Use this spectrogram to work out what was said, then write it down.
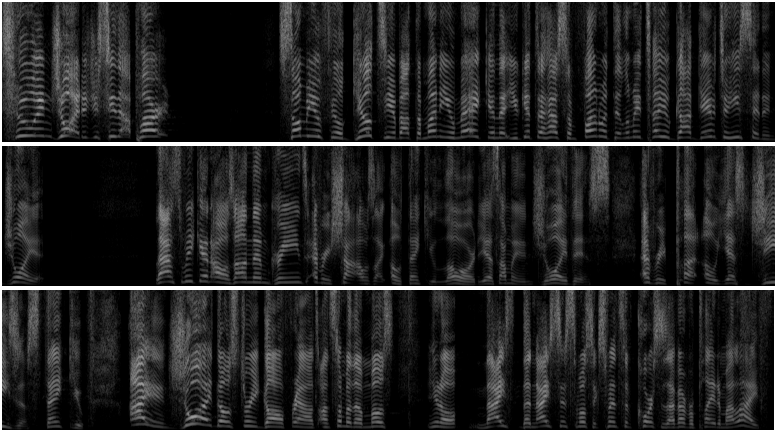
to enjoy. Did you see that part? Some of you feel guilty about the money you make and that you get to have some fun with it. Let me tell you, God gave it to you. He said, enjoy it. Last weekend, I was on them greens. Every shot, I was like, oh, thank you, Lord. Yes, I'm going to enjoy this. Every putt, oh, yes, Jesus, thank you. I enjoyed those three golf rounds on some of the most, you know, nice, the nicest, most expensive courses I've ever played in my life.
